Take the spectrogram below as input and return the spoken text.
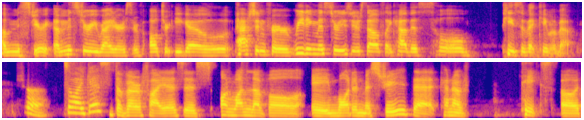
a mystery a mystery writer sort of alter ego passion for reading mysteries yourself like how this whole piece of it came about sure so I guess the verifiers is on one level a modern mystery that kind of takes a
